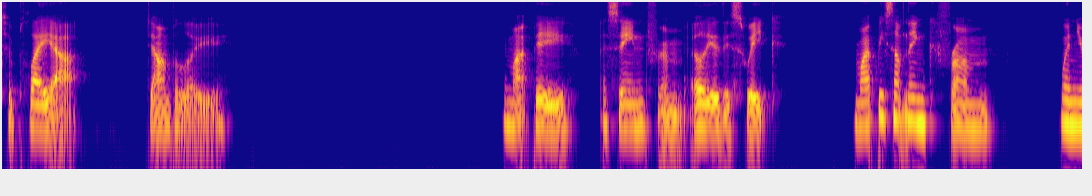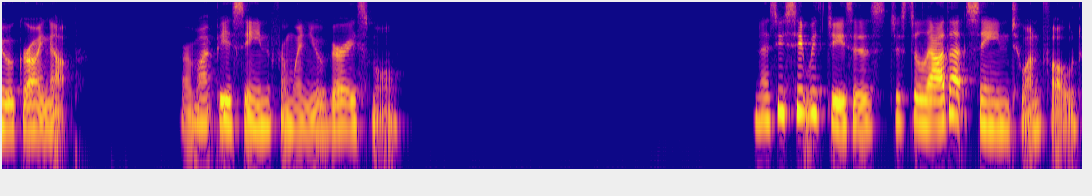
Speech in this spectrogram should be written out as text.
to play out down below you. It might be a scene from earlier this week. It might be something from when you were growing up, or it might be a scene from when you were very small. And as you sit with Jesus, just allow that scene to unfold.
